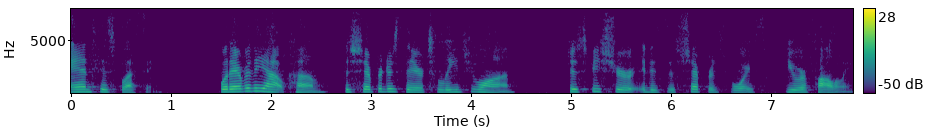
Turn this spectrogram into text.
and his blessing. Whatever the outcome, the shepherd is there to lead you on. Just be sure it is the shepherd's voice you are following.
